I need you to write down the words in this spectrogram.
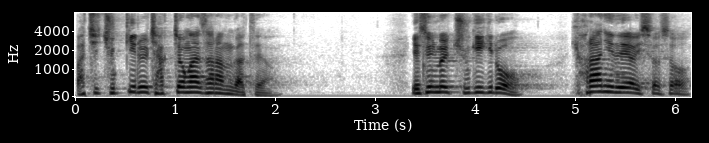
마치 죽기를 작정한 사람 같아요. 예수님을 죽이기로 혈안이 되어 있어서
